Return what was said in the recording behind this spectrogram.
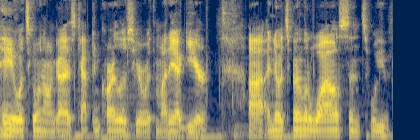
Hey, what's going on, guys? Captain Carlos here with Marea Gear. Uh, I know it's been a little while since we've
